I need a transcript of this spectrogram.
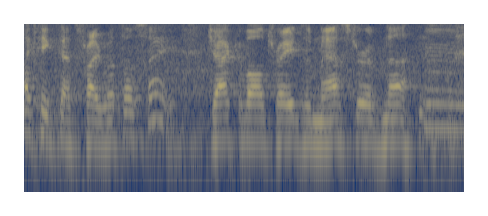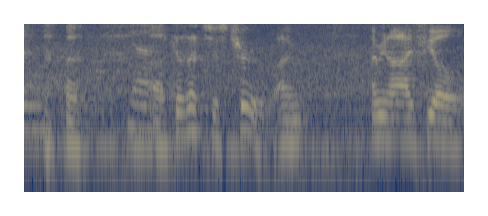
I think that's probably what they'll say: jack of all trades and master of none. Mm. yeah. Uh, because that's just true. I'm, I mean, I feel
